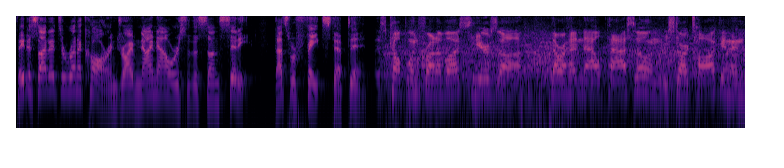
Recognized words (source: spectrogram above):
they decided to rent a car and drive nine hours to the Sun City. That's where fate stepped in. This couple in front of us, here's uh, now we're heading to El Paso, and we start talking, and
